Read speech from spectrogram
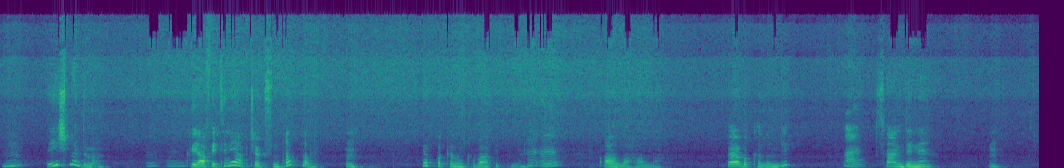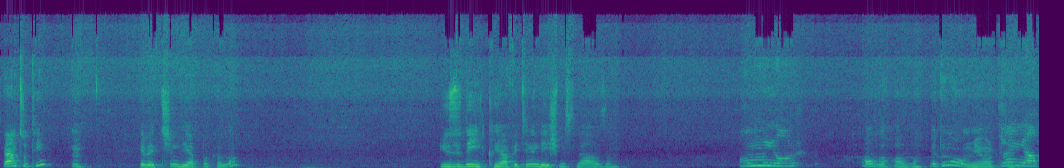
Hı? Değişmedi mi? Hı hı. Kıyafetini yapacaksın tatlım. Hı. Yap bakalım kıyafetini. Hı hı. Allah Allah. Ver bakalım bir. Ben. Sen dene. Hı. Ben tutayım. Hı. Evet şimdi yap bakalım. Yüzü değil kıyafetinin değişmesi lazım. Olmuyor. Allah Allah. Neden olmuyor ki? Ben yap.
